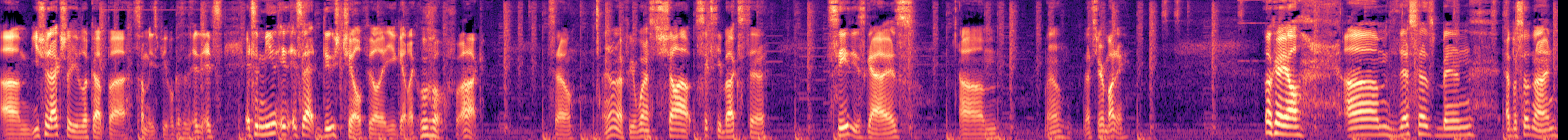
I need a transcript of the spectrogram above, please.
Um, you should actually look up uh, some of these people because it, it's it's a it's that douche chill feel that you get like, oh fuck. So I don't know if you want to shell out 60 bucks to see these guys, um, well, that's your money. Okay, y'all. Um, this has been episode 9.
